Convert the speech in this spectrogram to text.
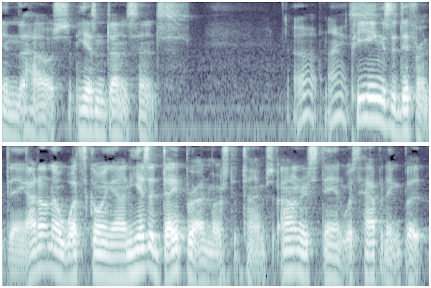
in the house. He hasn't done it since. Oh, nice. Peeing is a different thing. I don't know what's going on. He has a diaper on most of the time, so I don't understand what's happening. But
